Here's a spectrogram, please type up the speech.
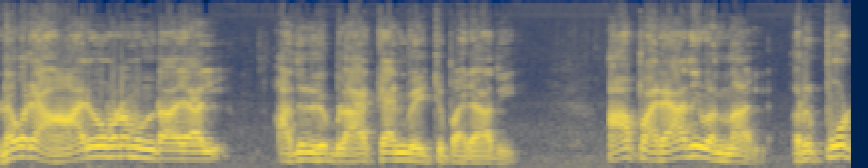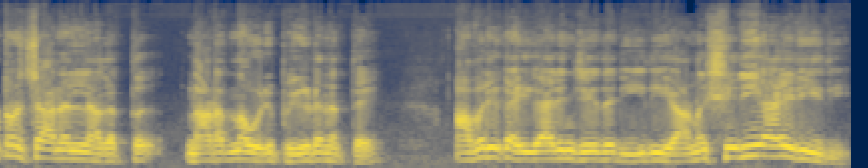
ഇവിടെ ഒരു ആരോപണം ഉണ്ടായാൽ അതിനൊരു ബ്ലാക്ക് ആൻഡ് വൈറ്റ് പരാതി. ആ പരാതി വന്നാൽ റിപ്പോർട്ടർ ചാനലിനകത്ത് നടന്ന ഒരു പീഡനത്തെ അവർ കൈകാര്യം ചെയ്ത രീതിയാണ് ശരിയായ രീതി.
